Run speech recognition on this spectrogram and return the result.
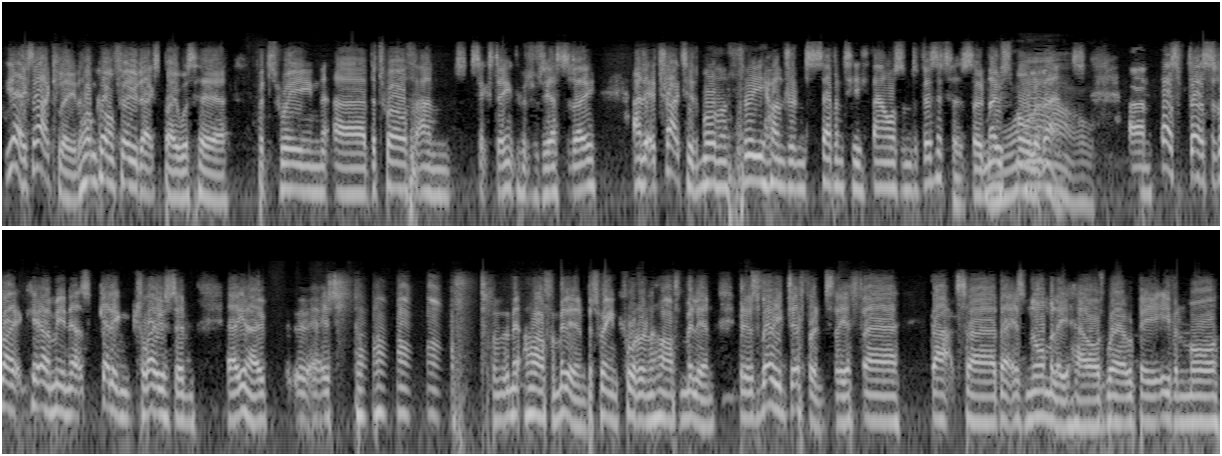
Yeah, exactly. The Hong Kong Food Expo was here between uh, the 12th and 16th, which was yesterday, and it attracted more than 370,000 visitors. So no small wow. event. Um, that's that's like I mean that's getting close to uh, you know it's half a million between quarter and a half a million, but it was very different to the affair that uh, that is normally held, where it would be even more.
